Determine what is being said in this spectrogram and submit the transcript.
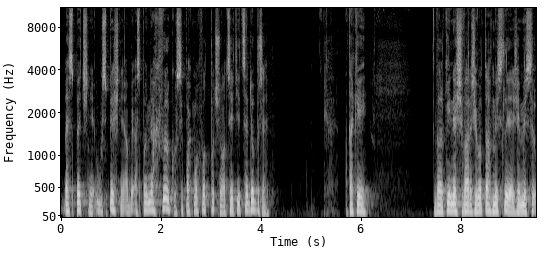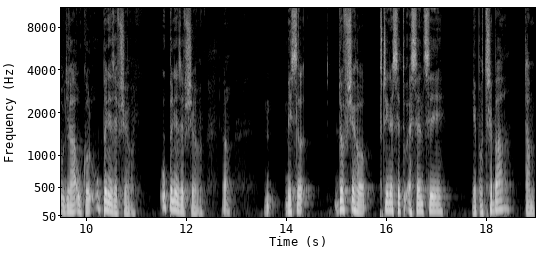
bezpečně, úspěšně, aby aspoň na chvilku si pak mohl odpočnout a cítit se dobře. A taky velký nešvar života v mysli je, že mysl udělá úkol úplně ze všeho. Úplně ze všeho. Jo. Mysl do všeho přinese tu esenci, je potřeba tam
